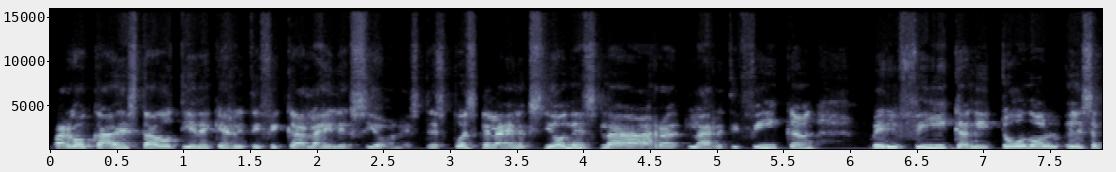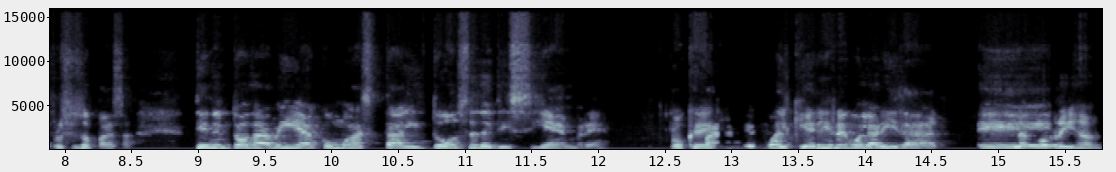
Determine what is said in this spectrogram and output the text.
embargo, cada estado tiene que rectificar las elecciones. Después que las elecciones las la ratifican, verifican y todo ese proceso pasa, tienen todavía como hasta el 12 de diciembre para que cualquier irregularidad eh, la corrijan.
